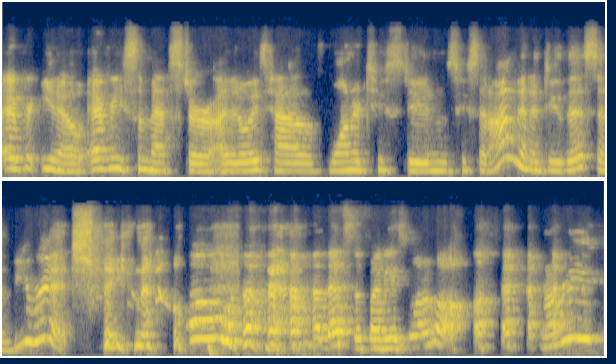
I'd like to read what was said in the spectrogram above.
every you know every semester i would always have one or two students who said i'm going to do this and be rich you know? Oh that's the funniest one of all. Right?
